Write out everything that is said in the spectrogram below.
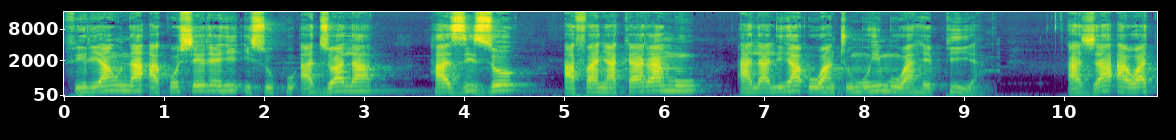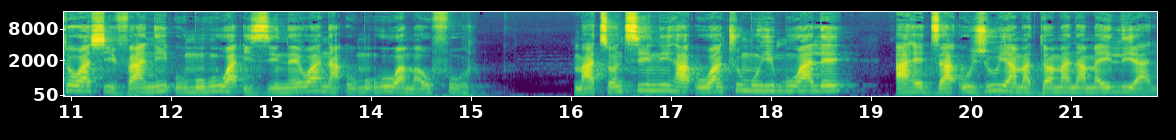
Firiauna akosherehi isuku adzwala hazizo afanya karamu alaliha uwantu muhimu wa hepia. Aja awatoa shivani umuhu wa izinewa na umuhu wa maufuru. Matsonsini ha uwantu muhimu wale ahedza uju ya madwama na maili yale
